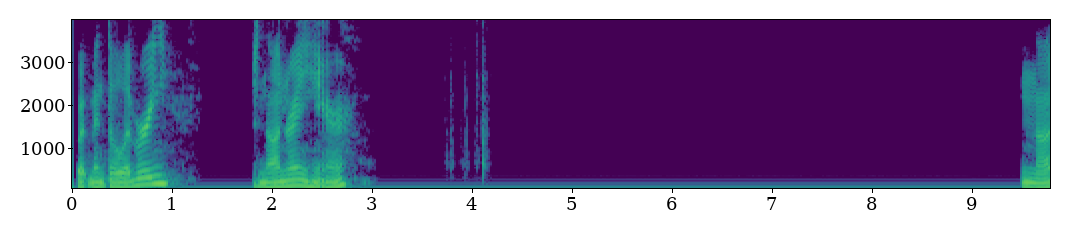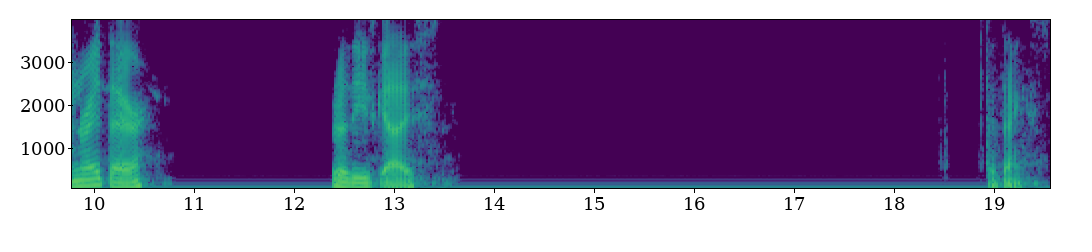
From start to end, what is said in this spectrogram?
Equipment delivery. There's none right here. None right there. What are these guys? Okay, thanks.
